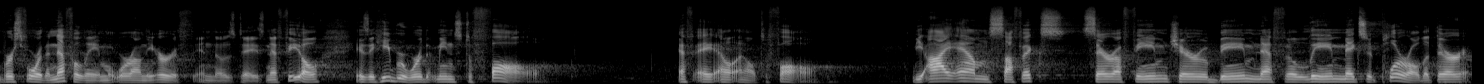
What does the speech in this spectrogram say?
Verse 4 The Nephilim were on the earth in those days. Nephil is a Hebrew word that means to fall. F A L L, to fall. The I am suffix, seraphim, cherubim, nephilim, makes it plural, that there are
